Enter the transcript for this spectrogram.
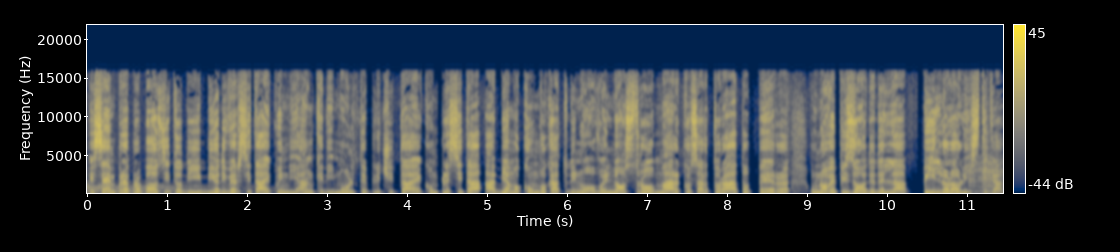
E sempre a proposito di biodiversità e quindi anche di molteplicità e complessità, abbiamo convocato di nuovo il nostro Marco Sartorato per un nuovo episodio della Pillola Olistica.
